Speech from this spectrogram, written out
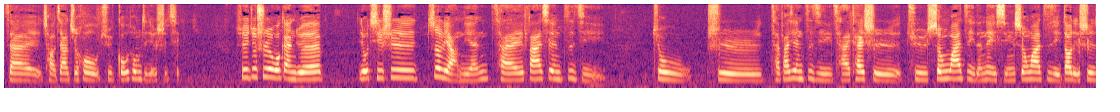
在吵架之后去沟通这件事情。所以就是我感觉，尤其是这两年才发现自己就。是才发现自己才开始去深挖自己的内心，深挖自己到底是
